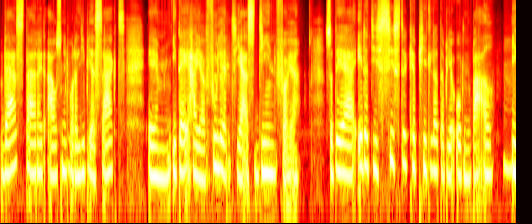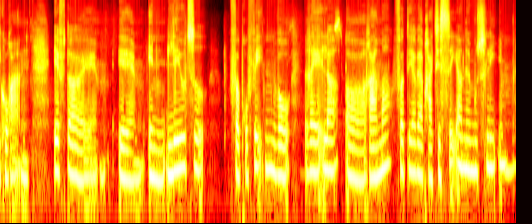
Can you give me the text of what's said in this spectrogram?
vers, der er der et afsnit, hvor der lige bliver sagt, øh, i dag har jeg fuldendt jeres din for jer. Så det er et af de sidste kapitler, der bliver åbenbaret mm. i Koranen. Efter øh, øh, en levetid for profeten, hvor regler og rammer for det at være praktiserende muslim, mm.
